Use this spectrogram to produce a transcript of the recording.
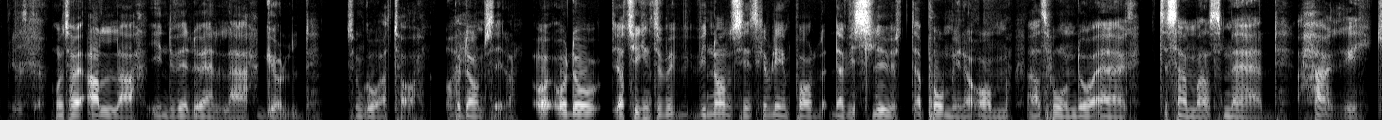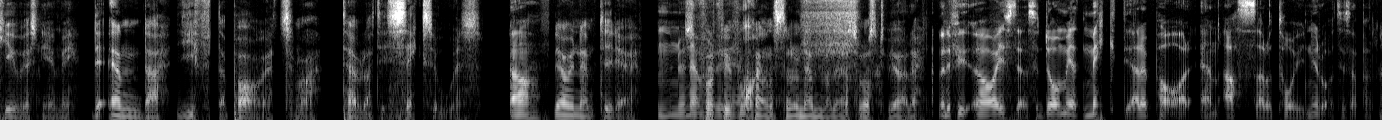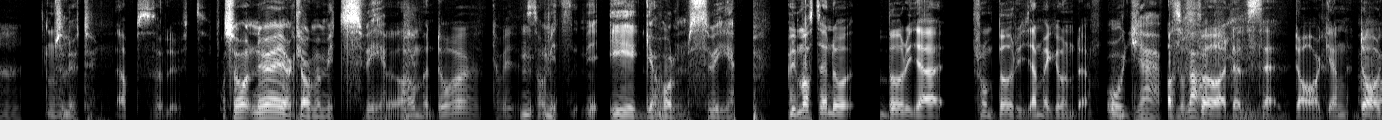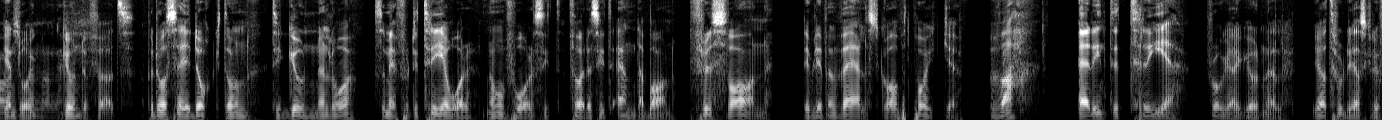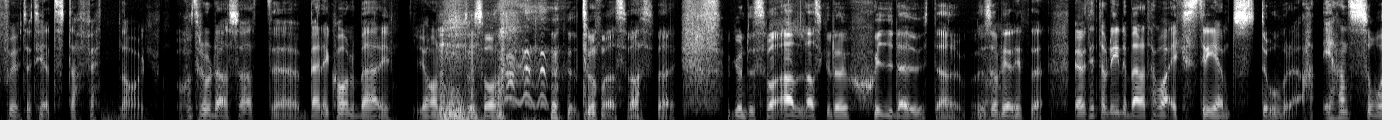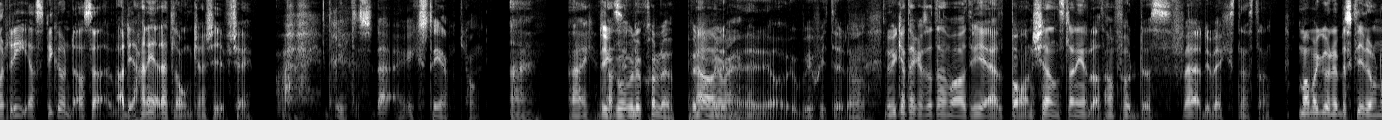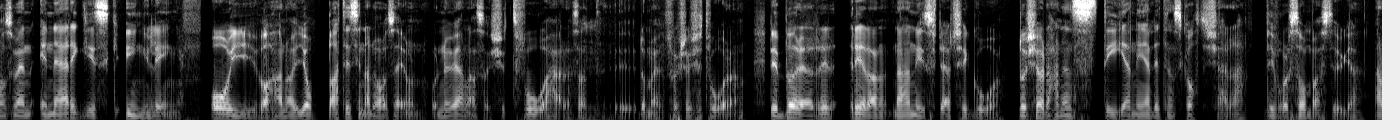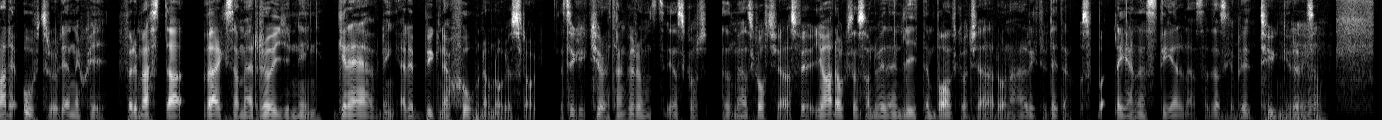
Hon tar ju alla individuella guld som går att ta på damsidan. Och, och då, jag tycker inte vi, vi någonsin ska bli en podd där vi slutar påminna om att hon då är tillsammans med Harry Kivesniemi det enda gifta paret som har tävlat i sex OS. Ja, Det har vi nämnt tidigare. mm, nu Så fort vi vi får chansen att nämna det så måste vi göra det. Men det ja, just det. Så de är ett mäktigare par än Assar och Toini då till exempel. Mm. Absolut. Absolut. Så nu är jag klar med mitt svep. Ja, men då kan vi snart... Mitt Egeholmssvep. Vi måste ändå börja från början med Gunde. Jävlar. Alltså födelsedagen, dagen då spännande. Gunde föds. För då säger doktorn till Gunnel då, som är 43 år när hon får sitt, föder sitt enda barn. Fru Svan, det blev en välskapt pojke. Va? Är det inte tre? frågar Gunnel. Jag trodde jag skulle få ut ett helt stafettlag. Hon trodde alltså att eh, Benny Karlberg, Jan Ottosson, Thomas Wassberg och Gunde Svan, alla skulle skida ut där. Men så blev det inte. Jag vet inte om det innebär att han var extremt stor. Är han så reslig Gunde? Alltså, han är rätt lång kanske i och för sig. Ah, Inte sådär extremt lång. Nej. Nej, Det alltså- går väl att kolla upp hur Ja, är. ja, vi skiter i det. Men vi kan tänka oss att han var ett rejält barn. Känslan är ändå att han föddes färdigväxt nästan. Mamma Gunnar beskriver honom som en energisk yngling. Oj, vad han har jobbat i sina dagar, säger hon. Och nu är han alltså 22 här, så att eh, de här första 22 åren. Det började redan när han nyss lärt sig gå. Då körde han en sten i en liten skottkärra vid vår sommarstuga. Han hade otrolig energi. För det mesta verksam med röjning, grävning eller byggnation av något slag. Jag tycker det är kul att han går runt i en skott, med en skottkärra. För jag hade också en sån, du vet en liten barnskottkärra då när han var riktigt liten. Och så lägger han en sten den så att den ska bli tyngre. Liksom.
